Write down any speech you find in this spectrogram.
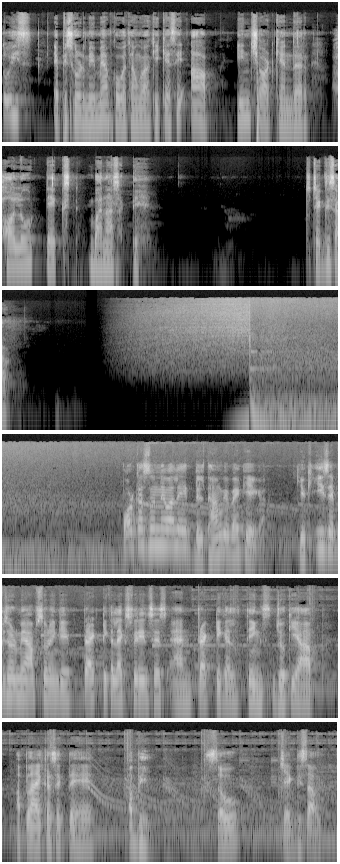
तो इस एपिसोड में मैं आपको बताऊँगा कि कैसे आप इन शॉर्ट के अंदर हॉलो टेक्स्ट बना सकते हैं। तो चेक दिस आउट पॉडकास्ट सुनने वाले दिल थाम के बैठिएगा, क्योंकि इस एपिसोड में आप सुनेंगे practical experiences and practical things जो कि आप अप्लाई कर सकते हैं अभी। So check this out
